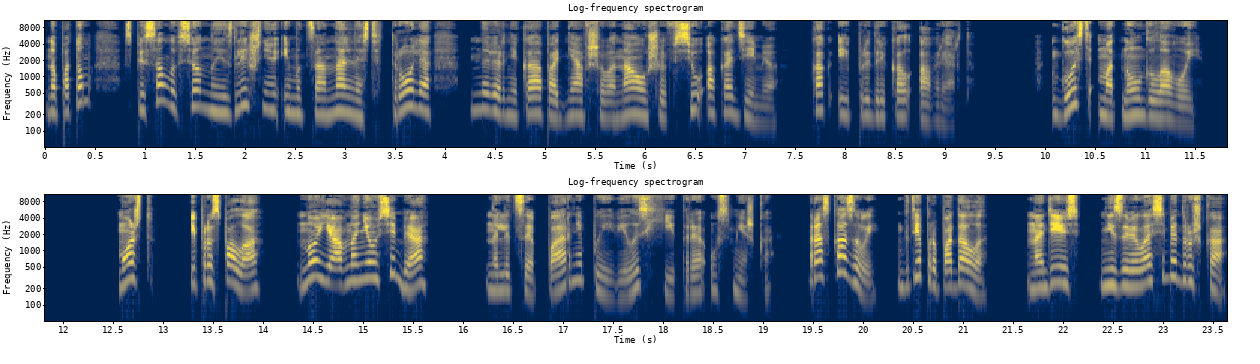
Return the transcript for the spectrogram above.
Но потом списала все на излишнюю эмоциональность тролля, наверняка поднявшего на уши всю Академию, как и предрекал Авриард. Гость мотнул головой. «Может, и проспала, но явно не у себя». На лице парня появилась хитрая усмешка. Рассказывай, где пропадала? Надеюсь, не завела себе дружка,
